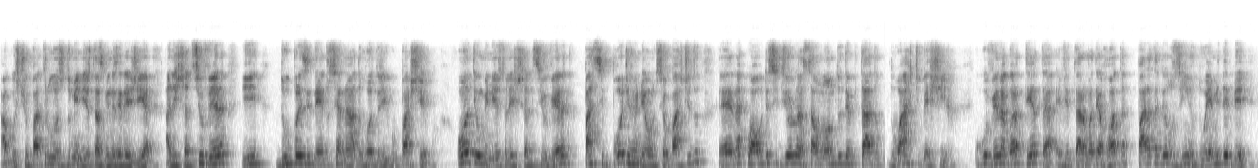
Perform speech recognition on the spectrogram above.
Agostinho Patrus, do ministro das Minas e Energia, Alexandre Silveira, e do presidente do Senado, Rodrigo Pacheco. Ontem, o ministro Alexandre Silveira participou de reunião do seu partido, eh, na qual decidiu lançar o nome do deputado Duarte Bechir. O governo agora tenta evitar uma derrota para Tadeuzinho, do MDB,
